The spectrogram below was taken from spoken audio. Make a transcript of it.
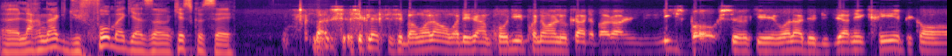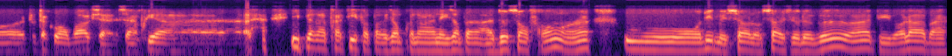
l'arnaque du faux magasin. Qu'est-ce que c'est? Bah, c'est clair, c'est pas moi là, on voit déjà un produit, prenons le cas de une Xbox euh, qui voilà du, dernier cri, et puis quand tout à coup on voit que c'est un prix euh, hyper attractif, par exemple, prenons un exemple à 200 francs, hein, où on dit mais ça, alors, ça je le veux, hein, puis voilà, ben,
